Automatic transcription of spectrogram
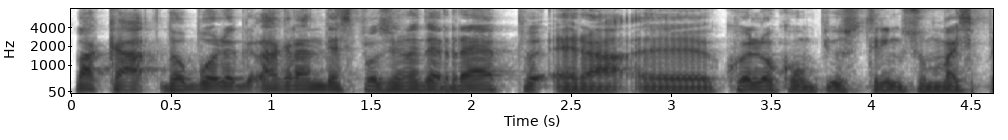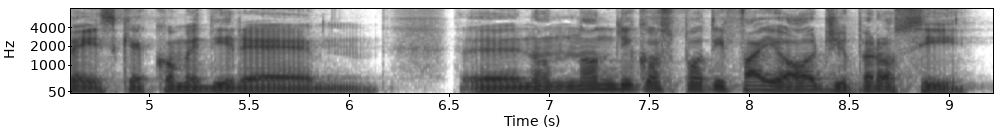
Vacca, dopo le, la grande esplosione del rap, era eh, quello con più stream su MySpace, che è come dire, mm, eh, non, non dico Spotify oggi, però sì,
